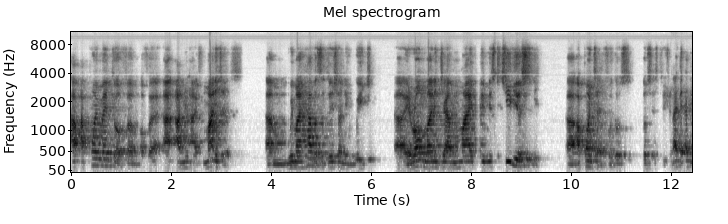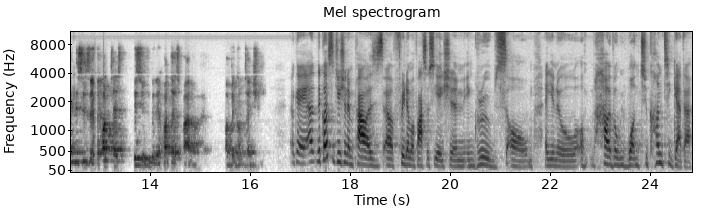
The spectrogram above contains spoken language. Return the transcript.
appointment of, um, of, uh, uh, of managers, um, we might have a situation in which uh, a wrong manager might be mischievously uh, appointed for those those institutions. I, th- I think this is the hottest. This seems to be the hottest part of, of the contention. Okay, uh, the Constitution empowers uh, freedom of association in groups, or uh, you know, um, however we want to come together.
